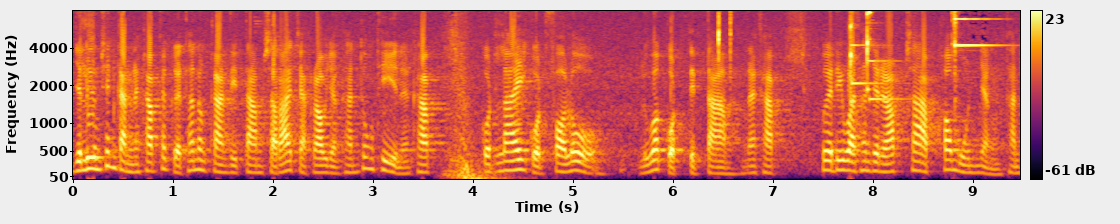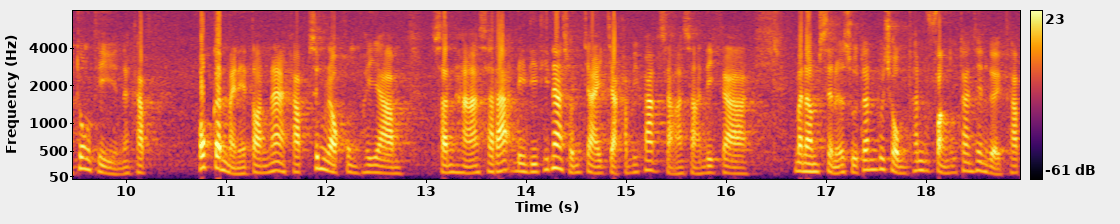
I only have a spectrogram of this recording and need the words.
อย่าลืมเช่นกันนะครับ ถ้าเกิดท่านต้องการติดตามสาระจากเราอย่างทันท่วงทีนะครับ กดไลค์กด Follow หรือว่ากดติดตามนะครับ เพื่อที่ว่าท่านจะรับทราบข้อมูลอย่างทันท่วงทีนะครับ พบกันใหม่ในตอนหน้าครับ ซึ่งเราคงพยายามสรรหาสาระดีๆ ที่น่าสนใจจากคำพิพากษาสารดีกา มานำเสนอสู่ท่านผู้ชมท่านผู้ฟังทุกท่านเช่นเคยครับ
